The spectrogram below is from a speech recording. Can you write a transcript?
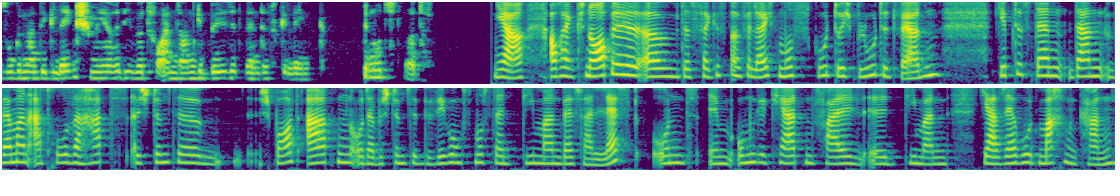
sogenannte Gelenkschmiere, die wird vor allem dann gebildet, wenn das Gelenk benutzt wird. Ja, auch ein Knorpel, ähm, das vergisst man vielleicht, muss gut durchblutet werden. Gibt es denn dann, wenn man Arthrose hat, bestimmte Sportarten oder bestimmte Bewegungsmuster, die man besser lässt und im umgekehrten Fall, äh, die man ja sehr gut machen kann?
